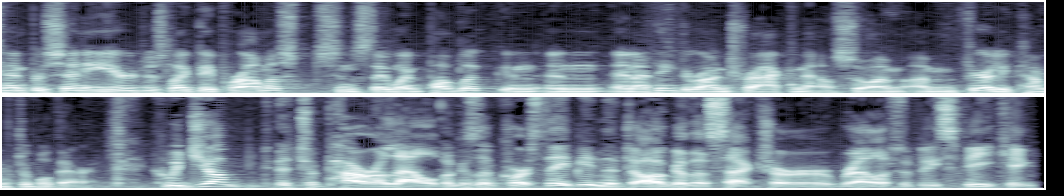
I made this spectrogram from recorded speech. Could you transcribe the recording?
10% a year, just like they promised since they went public, and, and, and I think they're on track now, so I'm, I'm fairly comfortable there. Can we jump to parallel? Because, of course, they've been the dog of the sector, relatively speaking.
